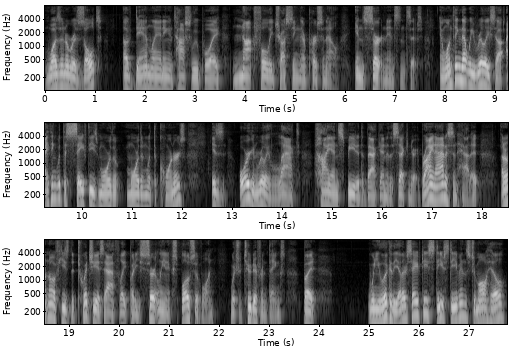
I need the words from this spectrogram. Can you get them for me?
wasn't a result of Dan Lanning and Tosh Lupoi not fully trusting their personnel in certain instances. And one thing that we really saw, I think with the safeties more than more than with the corners, is Oregon really lacked high end speed at the back end of the secondary. Bryan Addison had it. I don't know if he's the twitchiest athlete, but he's certainly an explosive one, which are two different things. But when you look at the other safeties, Steve Stephens, Jamal Hill,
